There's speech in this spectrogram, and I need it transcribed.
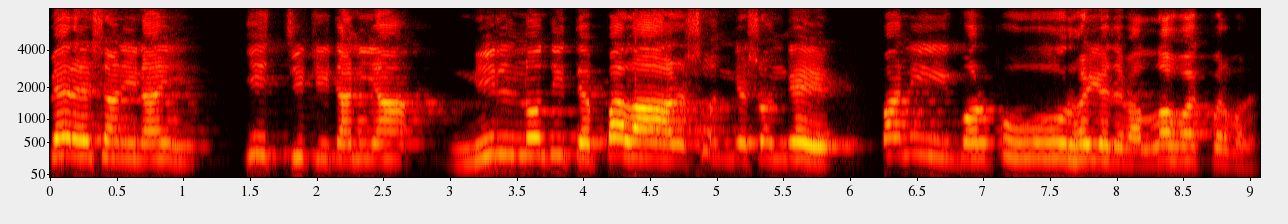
পেরেশানি নাই, এই চিঠিটা নিয়া নীল নদীতে পালার সঙ্গে সঙ্গে পানি ভরপুর হয়ে যাবে। আল্লাহ একবার বলেন।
